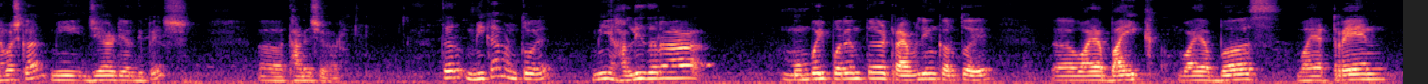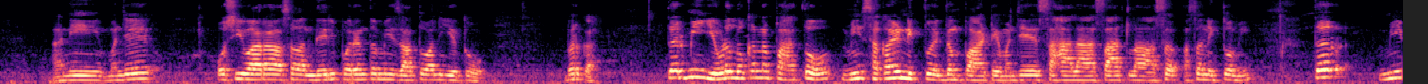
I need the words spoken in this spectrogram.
नमस्कार मी J R D R Dipesh Thane शहर. तर मी काय म्हणतो आहे मी हल्ली जरा मुंबईपर्यंत ट्रॅव्हलिंग करतो आहे वाया बाईक वाया बस वाया ट्रेन आणि म्हणजे ओशिवारा असं अंधेरीपर्यंत मी जातो आणि येतो. बरं का? तर मी एवढं लोकांना पाहतो मी सकाळी निघतो एकदम पहाटे म्हणजे सहाला सातला असं असं निघतो मी. तर मी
